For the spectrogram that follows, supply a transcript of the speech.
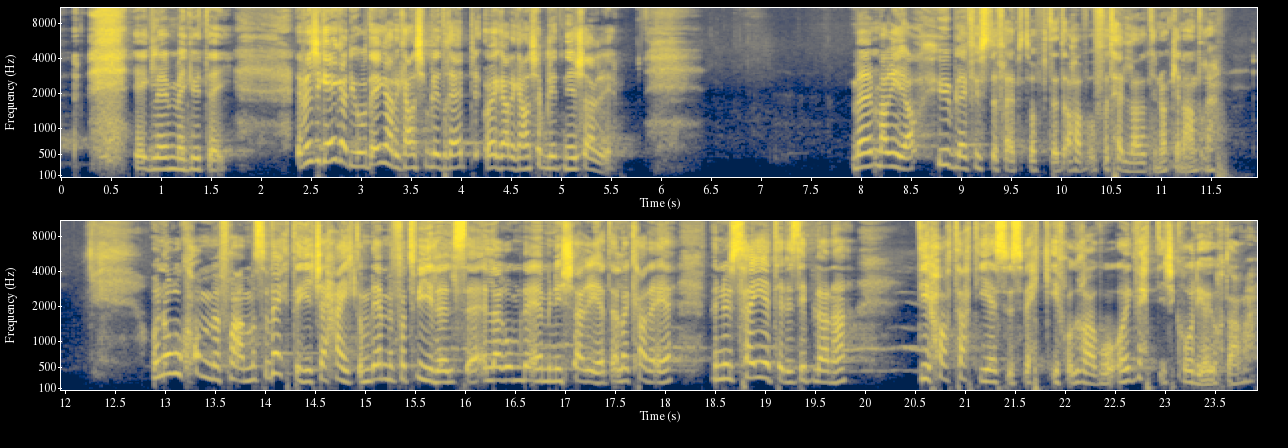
jeg glemmer meg ut, jeg. Jeg vet ikke hva jeg hadde gjort. Jeg hadde kanskje blitt redd, og jeg hadde kanskje blitt nysgjerrig. Men Maria hun ble først og fremst opptatt av å fortelle det til noen andre. Og når hun kommer fram, så vet jeg ikke helt om det er med fortvilelse eller om det er med nysgjerrighet. eller hva det er. Men hun sier til disiplene de har tatt Jesus vekk ifra grava, og jeg vet ikke hvor de har gjort av ham.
